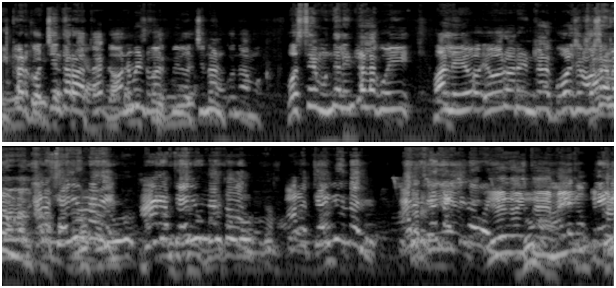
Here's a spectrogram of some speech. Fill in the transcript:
ఇక్కడికి వచ్చిన తర్వాత గవర్నమెంట్ వర్క్ మీద వచ్చింది అనుకుందాము. వస్తే ముందర ఇంట్లోకి పోయి వాళ్ళు ఎవ- ఎవరెవరు ఇంట్లోకి పోవాల్సిన అవసరమే ఉన్నది? ఆయన చెయ్యి ఉన్నది. ఆయన చెయ్యి ఉన్నది ఆయన చెయ్యి ఉన్నది. ఆయన చెయ్యి ఎత్తుగా పోయి. ఏదైతే ఏమి ఇక్కడ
